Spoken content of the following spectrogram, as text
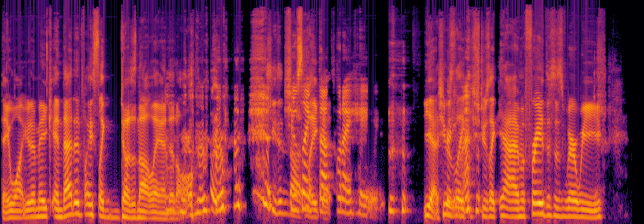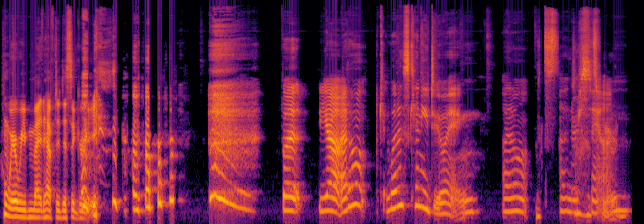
they want you to make. And that advice like does not land at all. she did she was like, like it. "That's what I hate." Yeah, she was Pretty like, much. she was like, yeah, I'm afraid this is where we, where we might have to disagree. but yeah, I don't. What is Kenny doing? I don't It's I it's weird. understand.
